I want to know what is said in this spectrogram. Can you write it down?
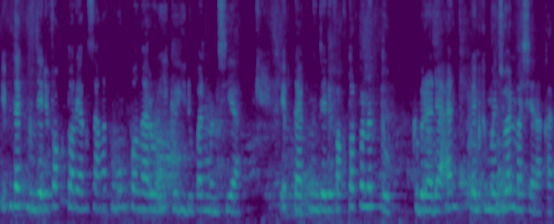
iptek menjadi faktor yang sangat mempengaruhi kehidupan manusia. Iptek menjadi faktor penentu keberadaan dan kemajuan masyarakat.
